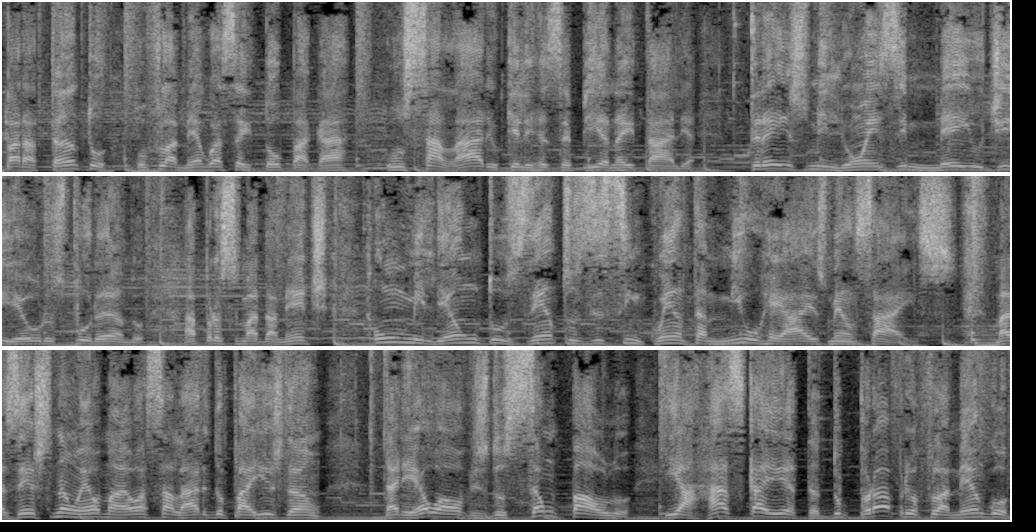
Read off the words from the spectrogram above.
Para tanto, o Flamengo aceitou pagar o salário que ele recebia na Itália. 3 milhões e meio de euros por ano, aproximadamente 1 milhão 250 mil reais mensais. Mas este não é o maior salário do país, não. Daniel Alves, do São Paulo, e a Rascaeta, do próprio Flamengo,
